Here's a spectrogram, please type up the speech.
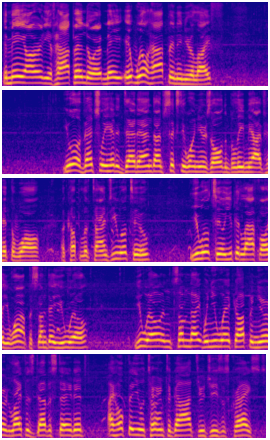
It may already have happened, or it may it will happen in your life. You will eventually hit a dead end. I'm 61 years old, and believe me, I've hit the wall a couple of times. You will too. You will too. You could laugh all you want, but someday you will. You will, and some night when you wake up and your life is devastated, I hope that you will turn to God through Jesus Christ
